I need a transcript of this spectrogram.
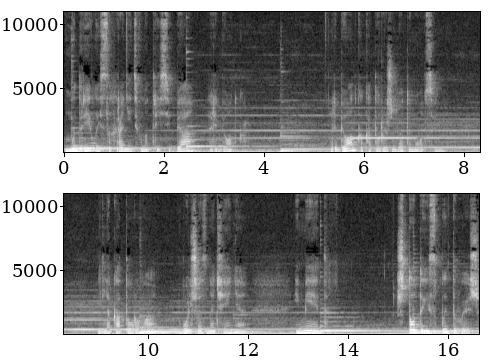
умудрилась сохранить внутри себя ребенка. Ребенка, который живет эмоциями для которого большее значение имеет, что ты испытываешь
